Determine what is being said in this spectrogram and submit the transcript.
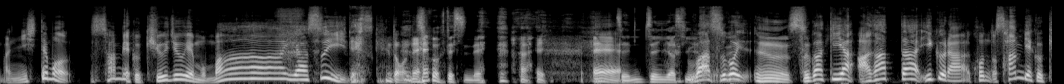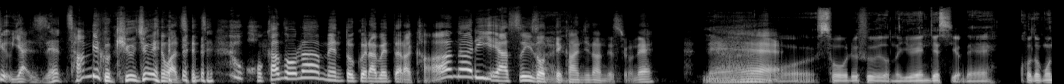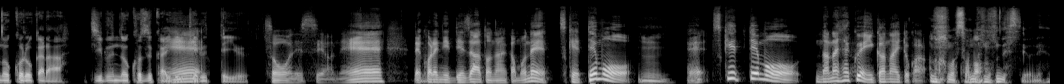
まあ、にしても390円もまあ安いですけどね。そうですね。はい。ええ、全然安いです、ね。わ、すごい。うん。スガキ屋上がった。いくら今度309、いや、390円は全然 他のラーメンと比べたらかなり安いぞって感じなんですよね。はい、ねえ。もうソウルフードのゆえんですよね。子供の頃から自分の小遣いでいけるっていう、ね、そうですよね。で、これにデザートなんかもね、つけても、うん、え、つけても700円いかないとか。まあまあそんなもんですよね。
